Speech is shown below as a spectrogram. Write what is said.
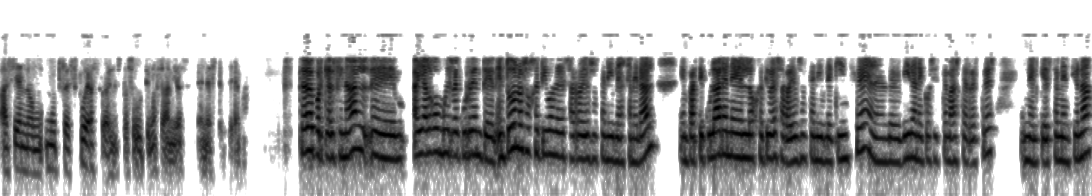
haciendo mucho esfuerzo en estos últimos años en este tema. Claro, porque al final eh, hay algo muy recurrente en todos los objetivos de desarrollo sostenible en general, en particular en el objetivo de desarrollo sostenible 15, en el de vida en ecosistemas terrestres, en el que se menciona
